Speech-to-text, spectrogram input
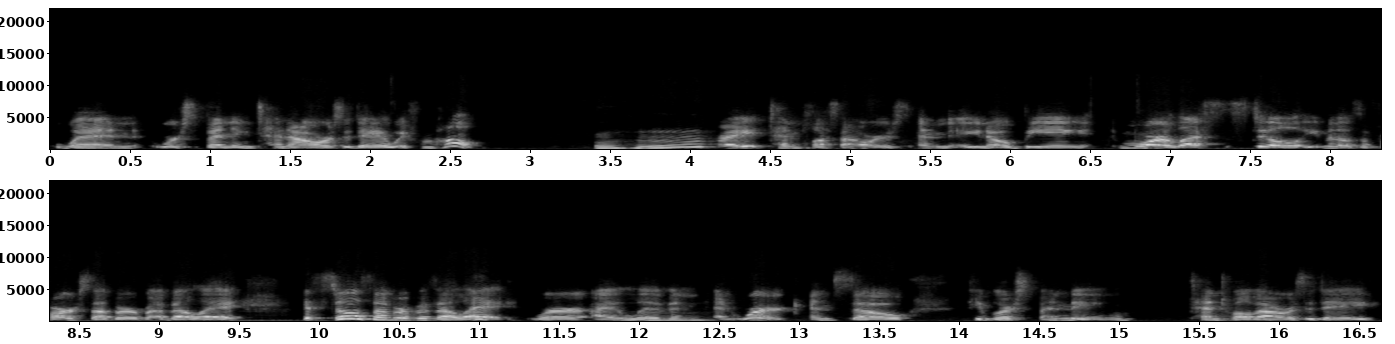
when we're spending 10 hours a day away from home. Mm-hmm. Right? 10 plus hours. And, you know, being more or less still, even though it's a far suburb of LA, it's still a suburb of LA where I mm-hmm. live and, and work. And so people are spending 10, 12 hours a day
